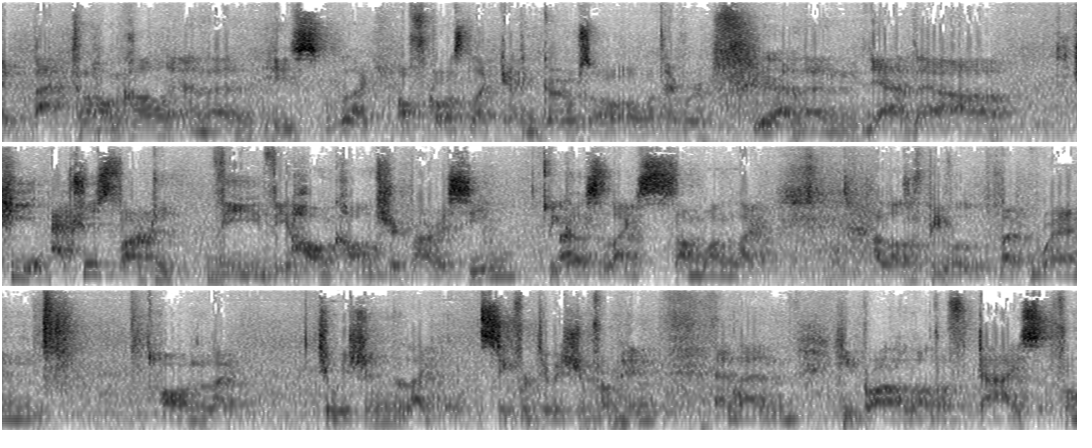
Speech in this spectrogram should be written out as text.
it back to Hong Kong, and then he's like, of course, like getting girls or, or whatever. Yeah. And then yeah, there are. He actually started the the Hong Kong shibari scene because Okay. like someone like a lot of people like went on like tuition, like seek for tuition from him, and then he brought a lot of guys from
